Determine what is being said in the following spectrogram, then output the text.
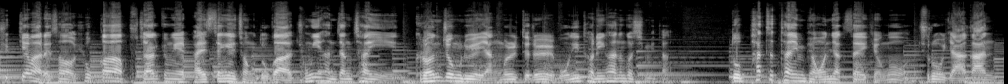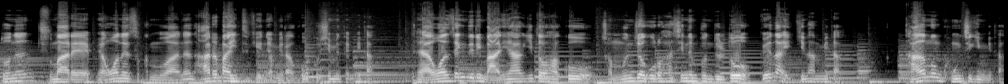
쉽게 말해서 효과와 부작용의 발생의 정도가 종이 한 장 차이인 그런 종류의 약물들을 모니터링하는 것입니다. 또 파트타임 병원 약사의 경우 주로 야간 또는 주말에 병원에서 근무하는 아르바이트 개념이라고 보시면 됩니다. 대학원생들이 많이 하기도 하고 전문적으로 하시는 분들도 꽤나 있긴 합니다. 다음은 공직입니다.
